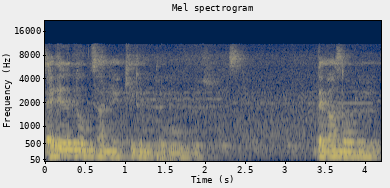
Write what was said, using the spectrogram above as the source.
에덴 동산의 기름 부음. 내가 너를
